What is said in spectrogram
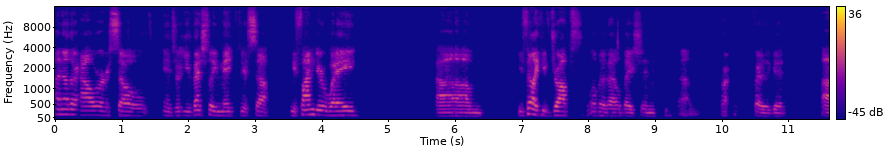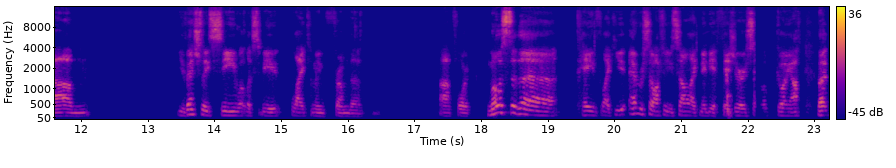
another hour or so into it, you eventually make yourself. You find your way. Um, you feel like you've dropped a little bit of elevation. Um, fairly good. Um, you eventually see what looks to be light coming from the uh, fort. Most of the cave, like you, ever so often, you saw like maybe a fissure or so going off, but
